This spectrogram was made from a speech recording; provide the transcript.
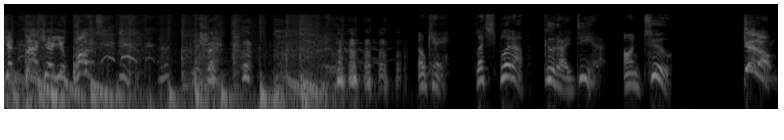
Get back here, you punks! Okay, let's split up. Good idea. On two. Get him!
